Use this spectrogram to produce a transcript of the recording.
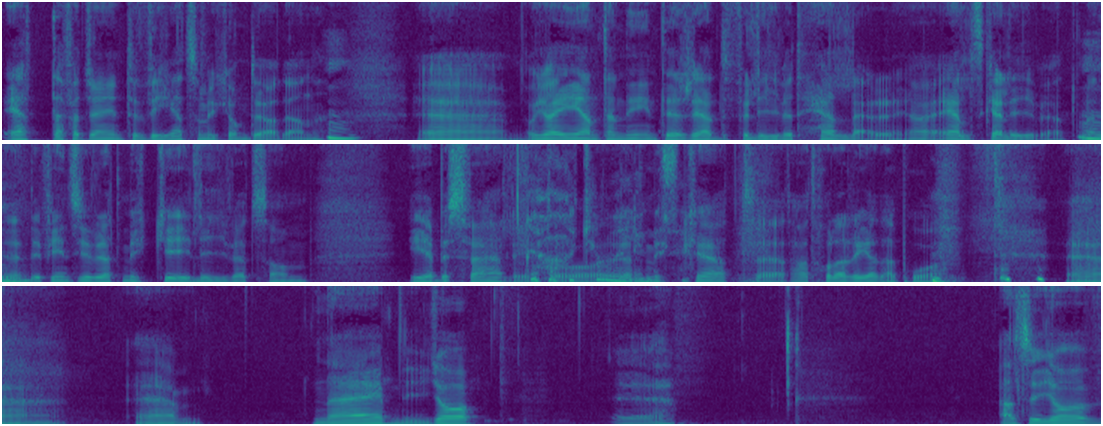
ett, därför att jag inte vet så mycket om döden. Mm. Eh, och jag är egentligen inte rädd för livet heller. Jag älskar livet. Men Mm. det, det finns ju rätt mycket i livet som är besvärligt. Ja, och rätt mycket att, att, att hålla reda på. eh, eh, nej, jag... Eh, alltså jag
